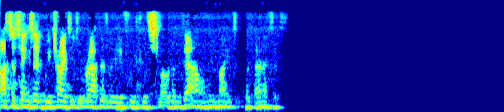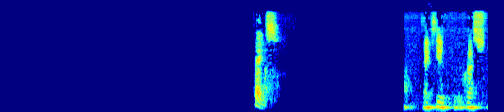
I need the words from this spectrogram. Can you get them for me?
lots of things that we try to do rapidly, if we could slow them down, we might benefit. Thanks. Thank you for the question.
